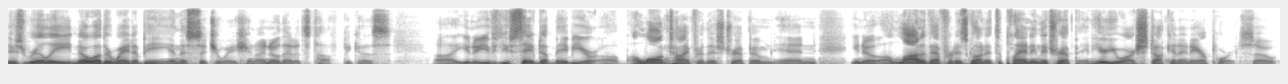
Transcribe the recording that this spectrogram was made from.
there's really no other way to be in this situation. I know that it's tough because uh, you know you've, you saved up maybe your, uh, a long time for this trip and, and you know a lot of effort has gone into planning the trip and here you are stuck in an airport. So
